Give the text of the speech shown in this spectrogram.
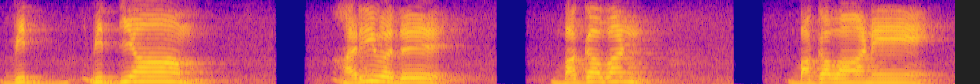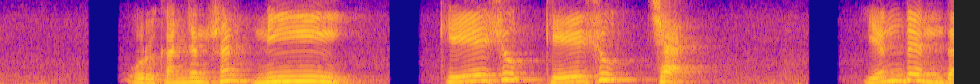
வித் வித்யாம் அறிவது பகவன் பகவானே. ஒரு கன்ஜங்ஷன் நீ கேஷு கேஷு ச. எந்தெந்த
